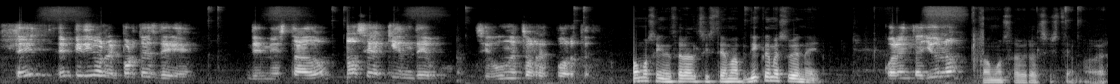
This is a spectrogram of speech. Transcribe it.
He, he pedido reportes de, de mi estado. No sé a quién debo, según estos reportes. Vamos a ingresar al sistema. Dígame su DNI. 41. Vamos a ver el sistema, a ver.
